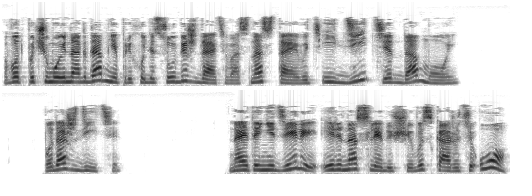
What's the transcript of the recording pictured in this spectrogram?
Вот почему иногда мне приходится убеждать вас, настаивать. Идите домой. Подождите. На этой неделе или на следующей вы скажете «О,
